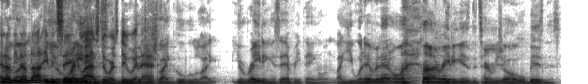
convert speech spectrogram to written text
And I mean, like, I'm not even saying ratings Glassdoor is doing that. Just like Google, like your rating is everything on like you whatever that online rating is determines your whole business.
